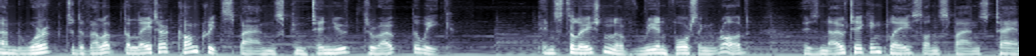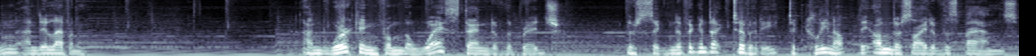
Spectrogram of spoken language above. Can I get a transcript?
And work to develop the later concrete spans continued throughout the week. Installation of reinforcing rod is now taking place on spans 10 and 11 and working from the west end of the bridge, there's significant activity to clean up the underside of the spans,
